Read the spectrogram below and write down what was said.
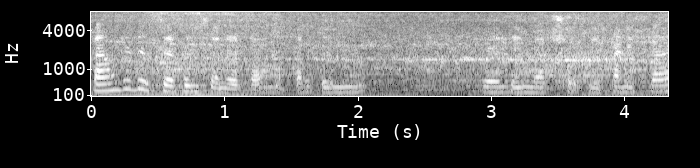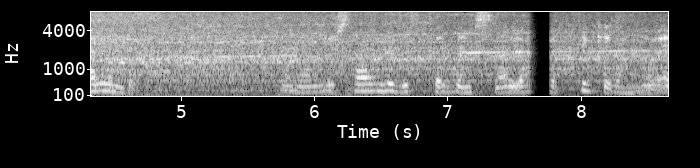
സൗണ്ട് ഡിസ്റ്റർബൻസ് ഉണ്ട് കേട്ടോ. അപ്പുറത്തുനിന്ന് വെൽഡിങ് വർക്ക്ഷോപ്പിൽ പണിക്കാരുണ്ട്. സൗണ്ട് ഡിസ്റ്റർബൻസ് നല്ല വൃത്തിക്ക് കാണുവേ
